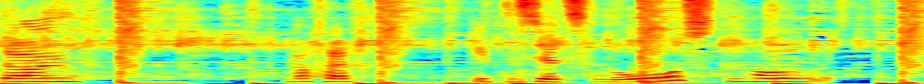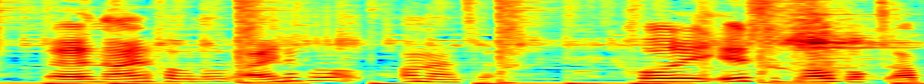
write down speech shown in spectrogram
Dann mache ich, geht es jetzt los. Dann hole äh, nein, ich habe nur eine. Ah nein, zwei. Hole die erste Brawlbox ab.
